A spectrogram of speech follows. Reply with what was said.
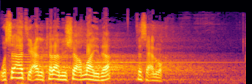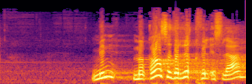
وسآتي على الكلام إن شاء الله إذا تسع الوقت. من مقاصد الرق في الإسلام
